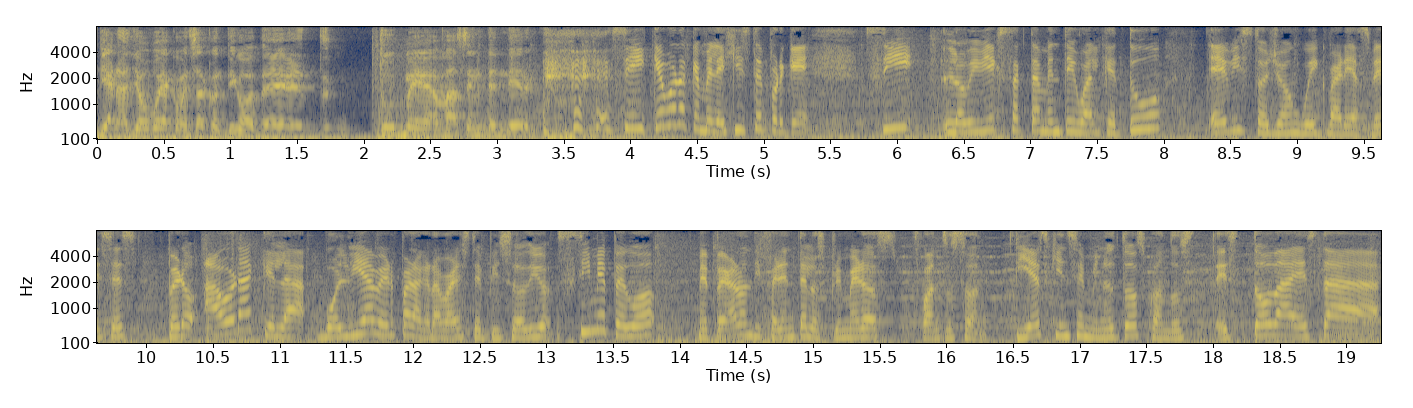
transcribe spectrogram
Diana, yo voy a comenzar contigo. Eh, tú me vas a entender. sí, qué bueno que me elegiste porque sí, lo viví exactamente igual que tú. He visto John Wick varias veces, pero ahora que la volví a ver para grabar este episodio, sí me pegó, me pegaron diferente los primeros, ¿cuántos son? 10, 15 minutos cuando es toda esta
